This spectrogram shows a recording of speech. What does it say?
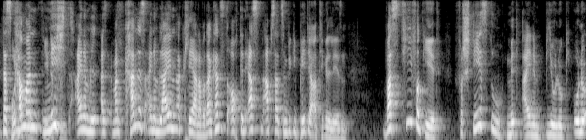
Das 100 kann man nicht fühlt's. einem, also man kann es einem Laien erklären, aber dann kannst du auch den ersten Absatz im Wikipedia-Artikel lesen. Was tiefer geht, verstehst du mit einem Biologie, ohne,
